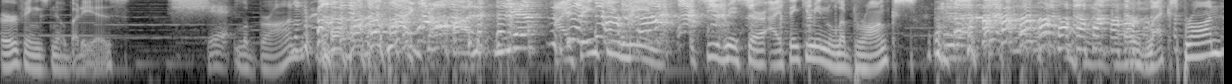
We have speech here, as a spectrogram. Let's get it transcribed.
Irving's nobody is? Shit. LeBron. LeBron? oh my God. Yes. I think you mean, excuse me, sir. I think you mean LeBronx or Lex Braun.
